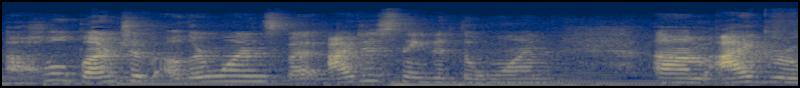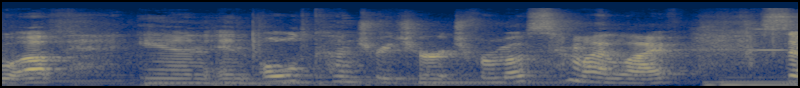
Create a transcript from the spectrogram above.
a whole bunch of other ones, but I just needed the one. Um, I grew up in an old country church for most of my life, so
